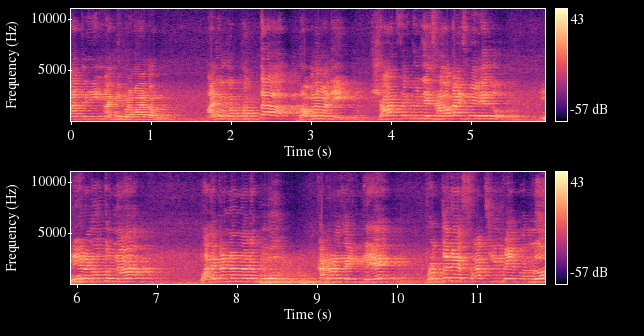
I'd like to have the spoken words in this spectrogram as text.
రాత్రి అగ్ని ప్రమాదం. అది ఒక కొత్త భవనం అది. షార్ట్ సర్క్యూట్ చేసే అవకాశమే లేదు. నేను అడుగుతున్నా పదకొండున్నరకు ఘటన జరిగితే ప్రొద్దునే సాక్షి పేపర్లో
